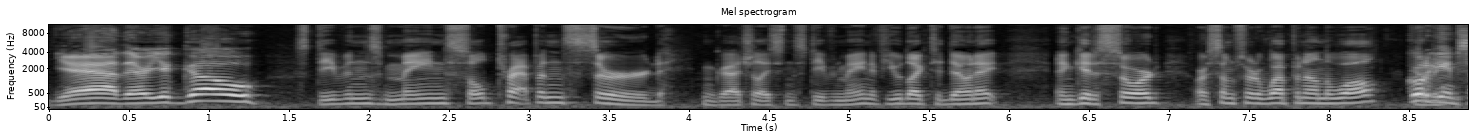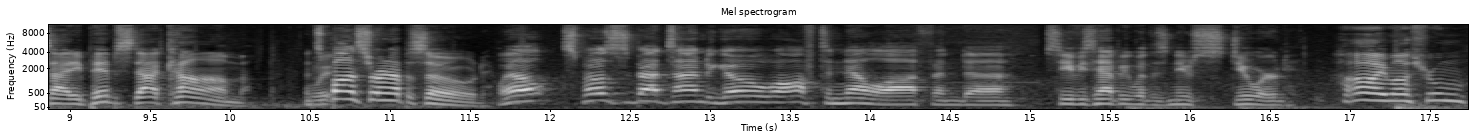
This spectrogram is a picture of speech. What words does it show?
Yeah, there you go. Stephen's Main Soul Trapping Sword. Congratulations, Stephen Main. If you'd like to donate and get a sword or some sort of weapon on the wall, Go to GameSocietyPimps.com and Wait. sponsor an episode. Well, suppose it's about time to go off to Neloth and uh, see if he's happy with his new steward. Hi, Mushroom.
